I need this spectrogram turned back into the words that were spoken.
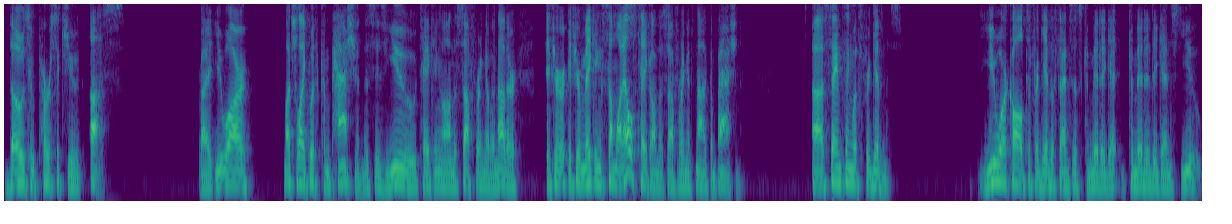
those who persecute us. Right? You are much like with compassion, this is you taking on the suffering of another. If you're, if you're making someone else take on the suffering, it's not compassionate. Uh, same thing with forgiveness. You are called to forgive offenses committed, committed against you.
